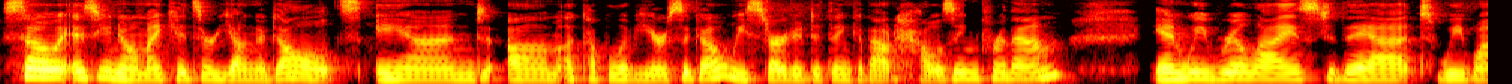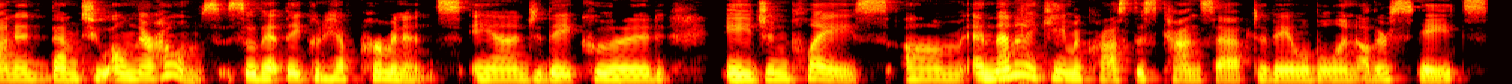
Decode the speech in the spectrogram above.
so as you know, my kids are young adults, and um, a couple of years ago, we started to think about housing for them. And we realized that we wanted them to own their homes so that they could have permanence and they could age in place. Um, and then I came across this concept available in other states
